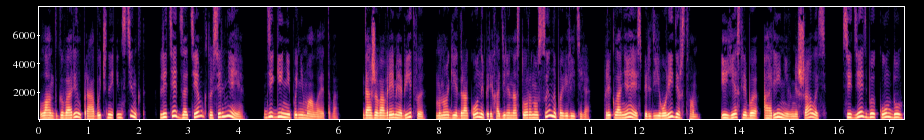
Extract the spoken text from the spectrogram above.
Ланд говорил про обычный инстинкт лететь за тем, кто сильнее. Диги не понимала этого. Даже во время битвы многие драконы переходили на сторону сына повелителя, преклоняясь перед его лидерством. И если бы Ари не вмешалась, сидеть бы Кунду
